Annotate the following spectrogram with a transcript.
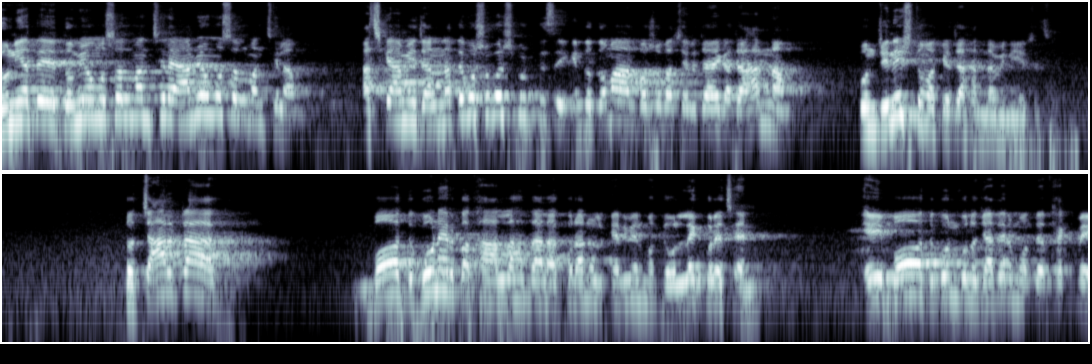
দুনিয়াতে তুমিও মুসলমান ছিলে, আমিও মুসলমান ছিলাম। আজকে আমি জান্নাতে বসবাস করতেছি, কিন্তু তোমার বসবাসের জায়গা জাহান্নাম। কোন জিনিস তোমাকে জাহান্নামে নিয়ে এসেছে? তো চারটা বদ গুণের কথা আল্লাহ তাআলা কোরআনুল করিমের মধ্যে উল্লেখ করেছেন। এই বদ গুণগুলো যাদের মধ্যে থাকবে,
